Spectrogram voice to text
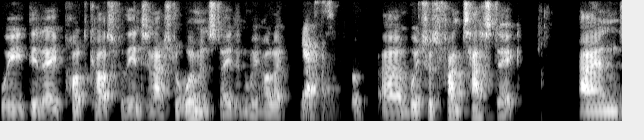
we did a podcast for the International Women's Day, didn't we, Holly? yes. Um, which was fantastic. And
